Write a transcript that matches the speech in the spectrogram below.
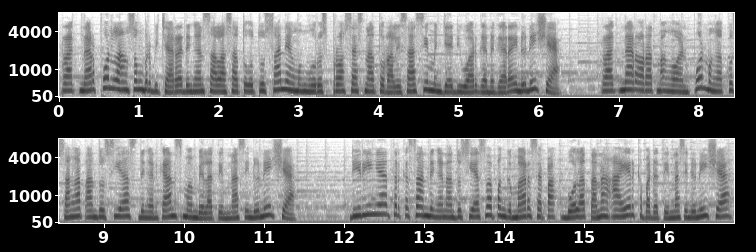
Ragnar pun langsung berbicara dengan salah satu utusan yang mengurus proses naturalisasi menjadi warga negara Indonesia. Ragnar Oratmangon pun mengaku sangat antusias dengan kans membela timnas Indonesia. Dirinya terkesan dengan antusiasme penggemar sepak bola tanah air kepada timnas Indonesia.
